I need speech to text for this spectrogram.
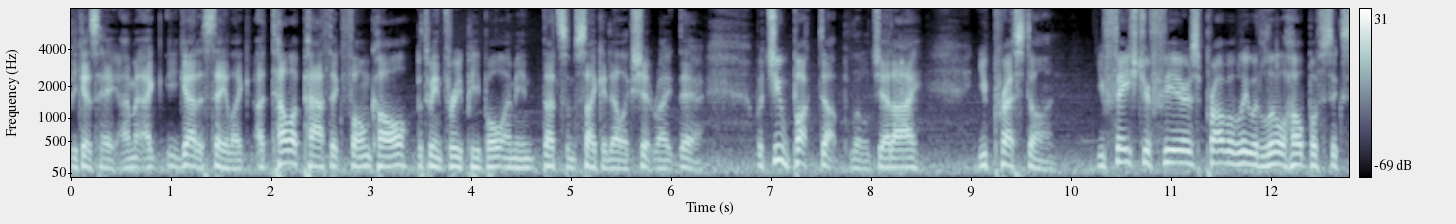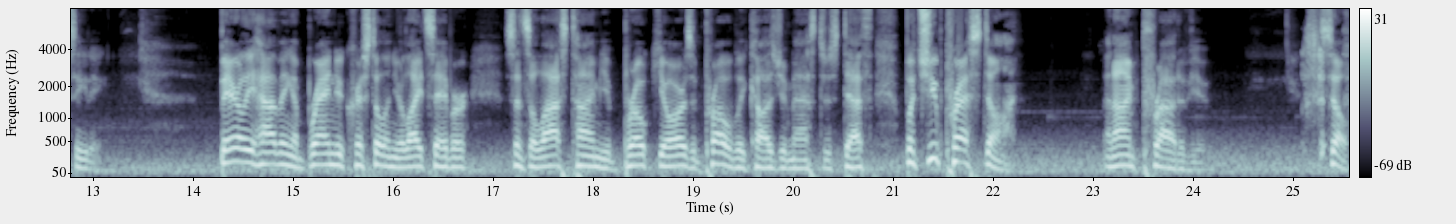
because hey, I mean, I, you got to say, like a telepathic phone call between three people. I mean, that's some psychedelic shit right there. But you bucked up, little Jedi. You pressed on. You faced your fears, probably with little hope of succeeding. Barely having a brand new crystal in your lightsaber since the last time you broke yours and probably caused your master's death, but you pressed on. And I'm proud of you. So,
